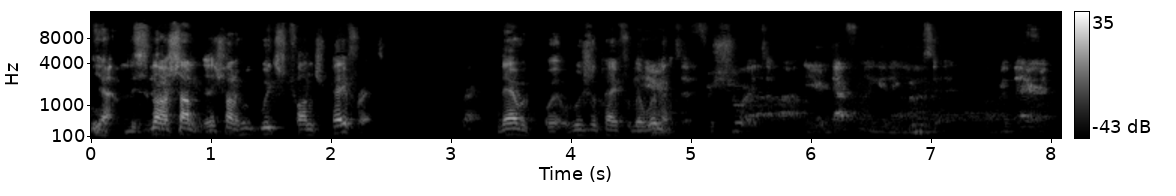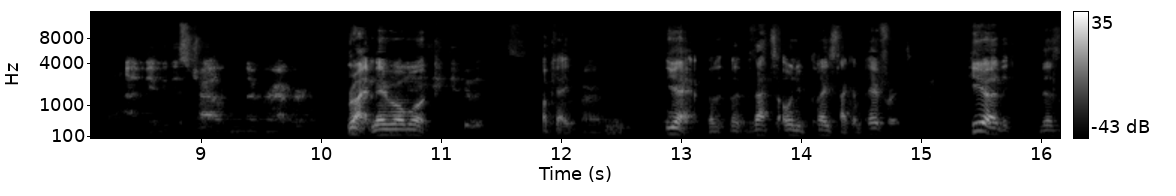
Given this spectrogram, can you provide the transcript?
Yeah, this is not Shana. Shana which fund should pay for it? Right. There, who should pay for the Here women? A, for sure, it's a, you're definitely going to use it over there maybe this child will never ever. Right, maybe it won't work. To do with this. Okay, yeah, but, but that's the only place I can pay for it. Here, the, there's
